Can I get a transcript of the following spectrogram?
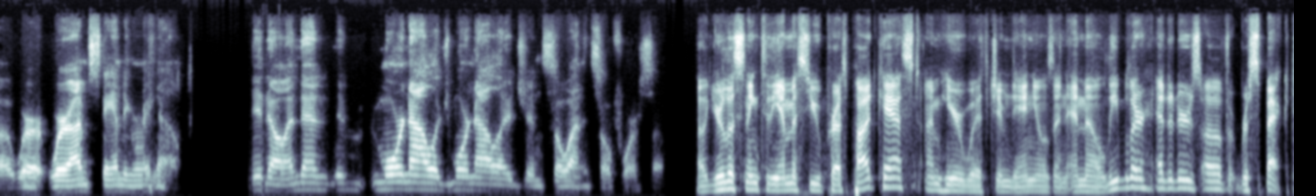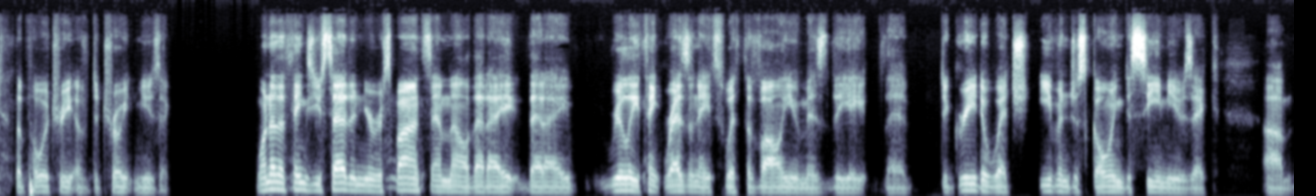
uh, where where I'm standing right now. You know and then more knowledge more knowledge and so on and so forth so uh, you're listening to the MSU Press Podcast. I'm here with Jim Daniels and ML Liebler, editors of Respect, the Poetry of Detroit Music. One of the things you said in your response, ML, that I that I really think resonates with the volume is the the degree to which even just going to see music um,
